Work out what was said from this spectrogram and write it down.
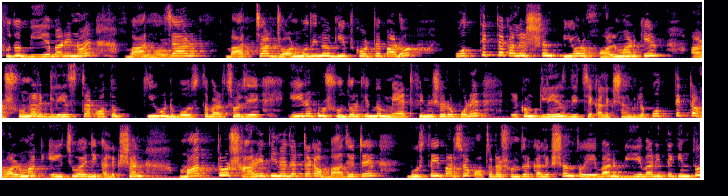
শুধু বিয়ে বাড়ি নয় বাচ্চার বাচ্চার জন্মদিনেও গিফট করতে পারো। প্রত্যেকটা কালেকশন পিওর হলমার্কের আর সোনার গ্লেজটা কত কিউট বুঝতে পারছ যে, এইরকম সুন্দর কিন্তু ম্যাট ফিনিশের ওপরে এরকম গ্লেজ দিচ্ছে কালেকশনগুলো প্রত্যেকটা হলমার্ক এইচ ওয়াইডি কালেকশান মাত্র সাড়ে তিন হাজার টাকা বাজেটে বুঝতেই পারছ কতটা সুন্দর কালেকশন তো এবার বিয়ে বাড়িতে কিন্তু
